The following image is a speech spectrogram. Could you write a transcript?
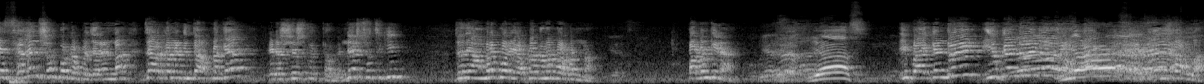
এই চ্যালেঞ্জ সম্পর্কে আপনি জানেন না যার কারণে কিন্তু আপনাকে এটা শেষ করতে হবে। নেক্সট হচ্ছে কি? যদি আমরা পারি আপনার কেন পারবেন না? পারবেন কি না? I can do it, you can do it also. Yes. ইনশাআল্লাহ।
